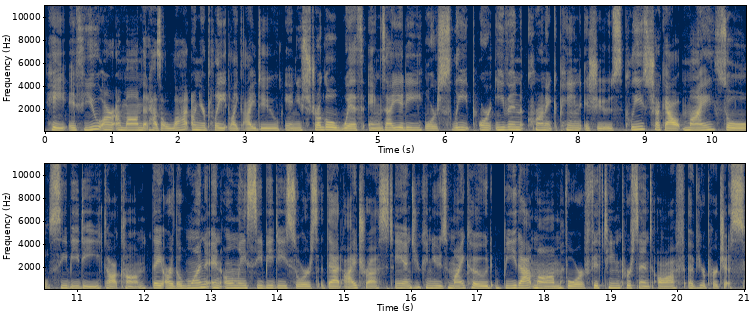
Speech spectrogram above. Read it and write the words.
Hey, if you are a mom that has a lot on your plate like I do, and you struggle with anxiety or sleep or even chronic pain issues, please check out mysoulcbd.com. They are the one and only CBD source that I trust, and you can use my code Be That Mom for 15% off of your purchase.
